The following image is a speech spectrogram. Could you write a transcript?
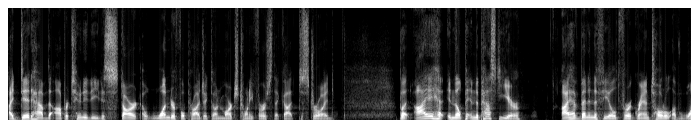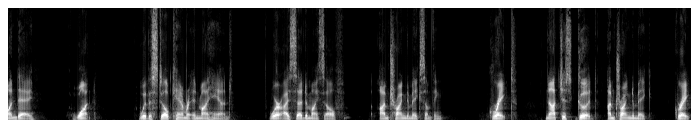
I did have the opportunity to start a wonderful project on March 21st that got destroyed. But I ha- in the in the past year, I have been in the field for a grand total of 1 day, one, with a still camera in my hand where I said to myself, I'm trying to make something great, not just good. I'm trying to make great.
